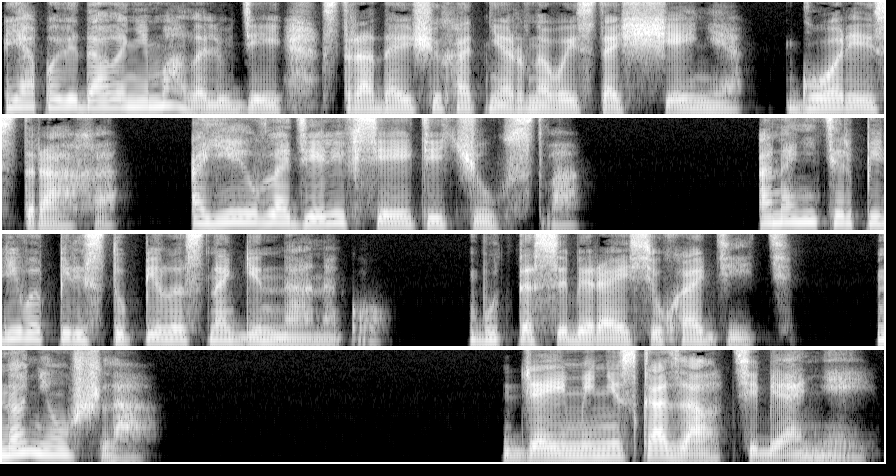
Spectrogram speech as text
Я повидала немало людей, страдающих от нервного истощения, горя и страха, а ею владели все эти чувства. Она нетерпеливо переступила с ноги на ногу, будто собираясь уходить, но не ушла. «Джейми не сказал тебе о ней.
